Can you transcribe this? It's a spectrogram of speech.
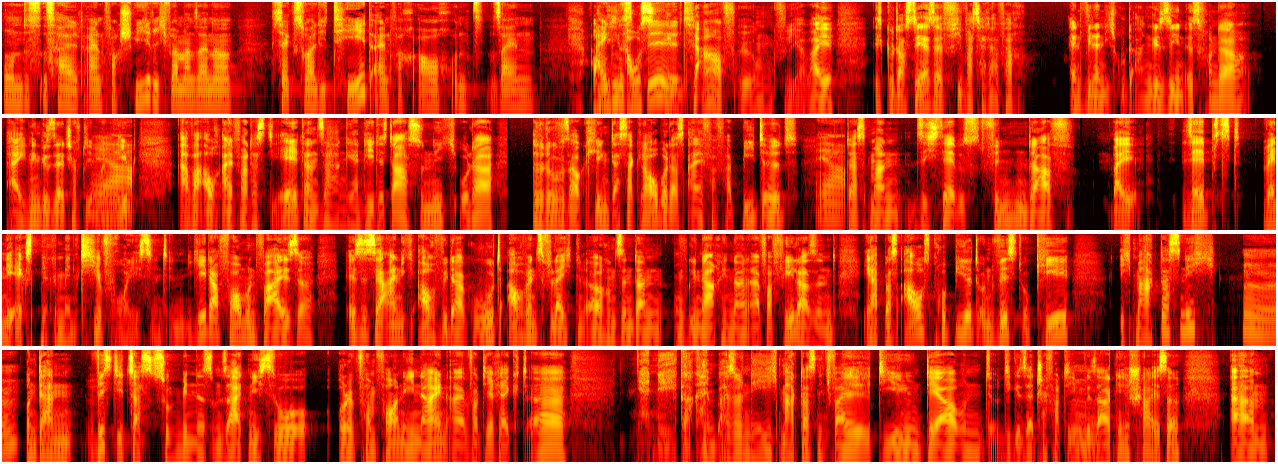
Und es ist halt einfach schwierig, weil man seine Sexualität einfach auch und sein Auch eigenes nicht ausleben Bild. darf irgendwie. Weil es gibt auch sehr, sehr viel, was halt einfach entweder nicht gut angesehen ist von der eigenen Gesellschaft, in der Ja. man lebt, aber auch einfach, dass die Eltern sagen, ja, nee, das darfst du nicht. Oder so doof es auch klingt, dass der Glaube das einfach verbietet. Ja. dass man sich selbst finden darf, weil selbst wenn die experimentierfreudig sind, in jeder Form und Weise, ist es ja eigentlich auch wieder gut, auch wenn es vielleicht in euren Sinn dann irgendwie nachhinein einfach Fehler sind. Ihr habt das ausprobiert und wisst, okay, ich mag das nicht. Und dann wisst ihr das zumindest und seid nicht so, oder von vornherein einfach direkt, äh, ja, nee, gar kein, also nee, ich mag das nicht, weil die und der und die Gesellschaft hat ihm gesagt, nee, scheiße. Ähm,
